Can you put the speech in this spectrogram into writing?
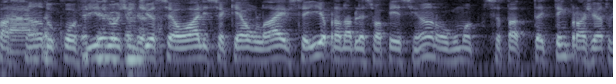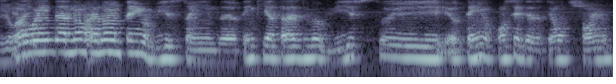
passando ah, o Covid, hoje em dia você olha e você quer o live, você ia para a WSOP esse ano? Alguma, você tá, tem projeto de live? Eu ainda não, eu não tenho visto ainda, eu tenho que ir atrás do meu visto e eu tenho, com certeza, eu tenho um sonho,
